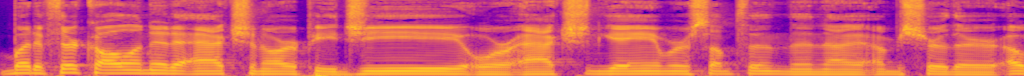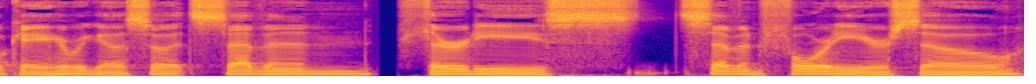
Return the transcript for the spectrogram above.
But if they're calling it an action RPG or action game or something, then I, I'm sure they're okay. Here we go. So it's 730, 740 or so.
